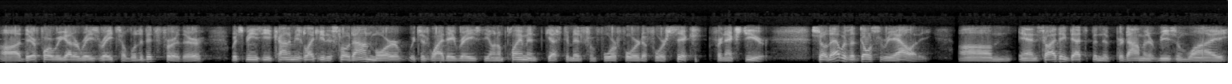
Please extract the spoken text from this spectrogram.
Uh, therefore, we got to raise rates a little bit further which means the economy is likely to slow down more, which is why they raised the unemployment guesstimate from 4.4 to 4.6 for next year. So that was a dose of reality. Um, and so I think that's been the predominant reason why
